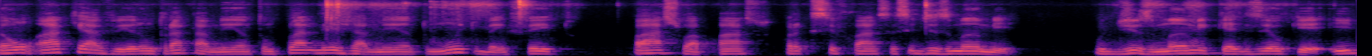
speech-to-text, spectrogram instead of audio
Então, há que haver um tratamento, um planejamento muito bem feito, passo a passo, para que se faça esse desmame. O desmame quer dizer o quê? Ir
